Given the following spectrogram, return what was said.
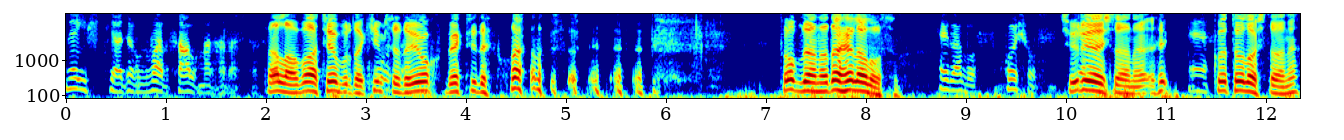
Ne ihtiyacınız var sağ olun arkadaşlar. Vallahi bahçe burada kimse de yok. Bekçi de yok arkadaşlar. Toplayana da helal olsun. Helal olsun. Hoş olsun. Çürüyor işte hani. He. Kötü tane.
